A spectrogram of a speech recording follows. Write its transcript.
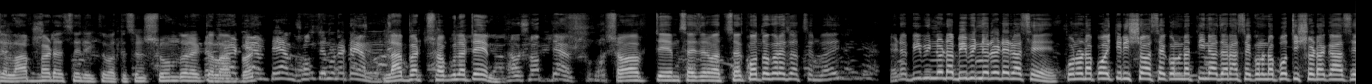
যে লাভ বার্ড আছে, দেখতে পাচ্ছেন, সুন্দর একটা লাভ বার্ড। লাভ বার্ড সবগুলা টেম? সব টেম সাইজের বাচ্চা। কত করে যাচ্ছেন ভাই? এটা বিভিন্নটা বিভিন্ন রেটের আছে। কোনোটা পঁয়ত্রিশশো আছে, কোনোটা তিন হাজার আছে, কোনোটা পঁচিশশো টাকা আছে,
